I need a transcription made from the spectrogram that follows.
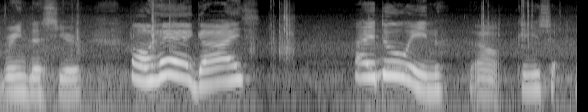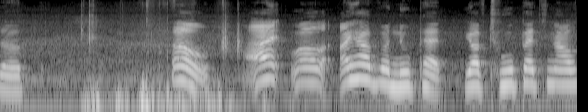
Brainless here? Oh, hey guys! How you doing? Oh, can you shut up? Oh, I, well, I have a new pet. You have two pets now?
